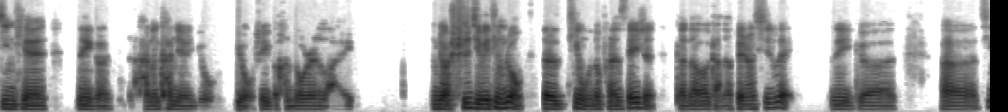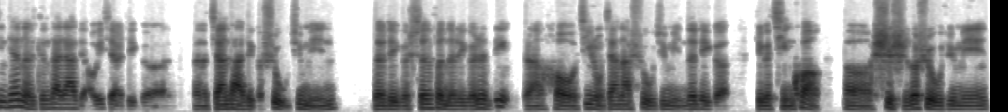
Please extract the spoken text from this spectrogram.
今天。那个还能看见有有这个很多人来，那十几位听众在听我们的 presentation，感到感到非常欣慰。那个呃，今天呢跟大家聊一下这个呃加拿大这个税务居民的这个身份的这个认定，然后几种加拿大税务居民的这个这个情况，呃，事实的税务居民、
